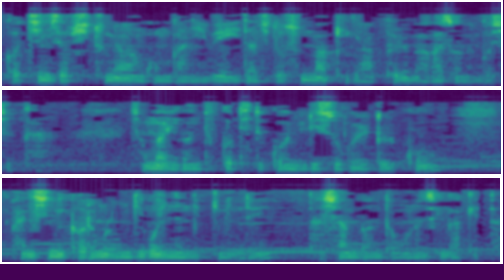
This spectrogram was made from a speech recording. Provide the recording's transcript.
거침새 없이 투명한 공간이 왜 이다지도 숨막히게 앞을 막아서는 것일까? 정말 이건 두껍디 두꺼운 유리 속을 뚫고 간신히 걸음을 옮기고 있는 느낌인데 다시 한번 동호는 생각했다.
